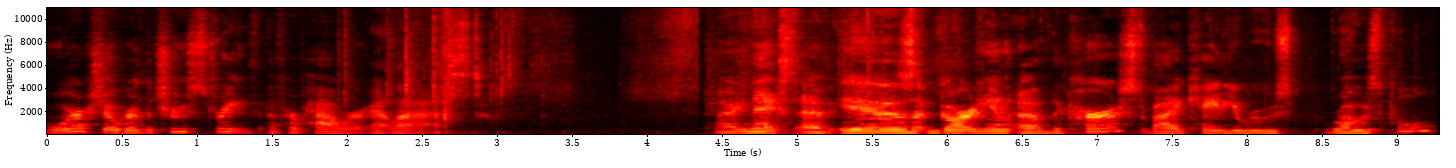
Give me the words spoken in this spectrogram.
or show her the true strength of her power at last. All right, next up is Guardian of the Cursed by Katie Rose Rosepool.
